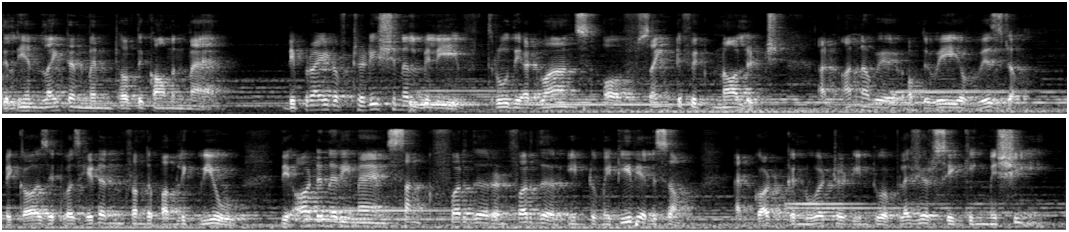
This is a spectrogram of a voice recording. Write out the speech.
the enlightenment of the common man deprived of traditional belief through the advance of scientific knowledge and unaware of the way of wisdom because it was hidden from the public view, the ordinary man sunk further and further into materialism and got converted into a pleasure seeking machine.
